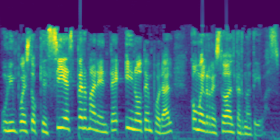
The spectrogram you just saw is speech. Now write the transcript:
un impuesto que sí es permanente y no temporal como el resto de alternativas.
